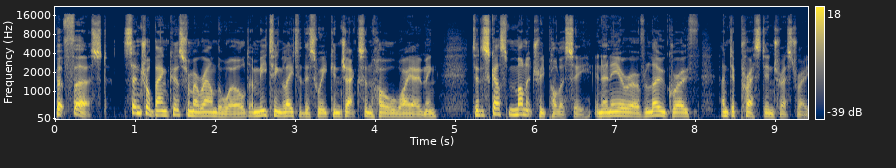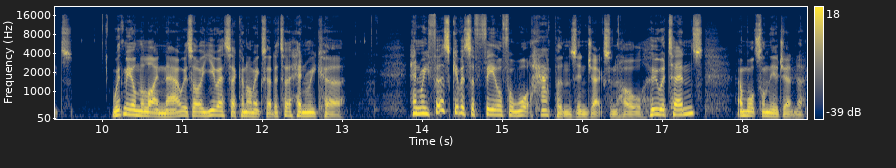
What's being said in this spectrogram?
But first, central bankers from around the world are meeting later this week in Jackson Hole, Wyoming, to discuss monetary policy in an era of low growth and depressed interest rates. With me on the line now is our US economics editor, Henry Curr. Henry, first give us a feel for what happens in Jackson Hole, who attends, and what's on the agenda.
